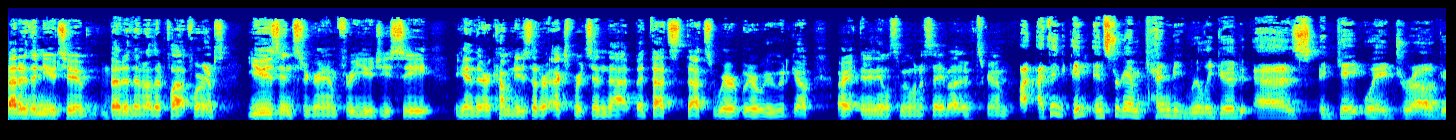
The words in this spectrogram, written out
Better than YouTube, better than other platforms. Use Instagram for UGC. Again, there are companies that are experts in that, but that's that's where, where we would go. All right, anything else we want to say about Instagram? I, I think in, Instagram can be really good as a gateway drug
